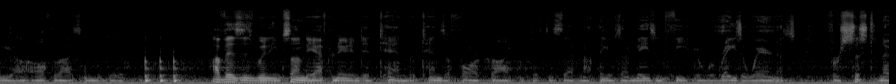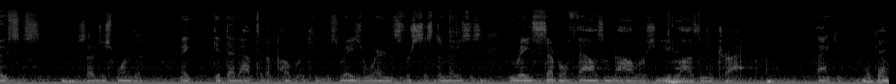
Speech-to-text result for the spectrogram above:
we uh, authorized him to do. I visited with him Sunday afternoon and did 10, but 10's a far cry from 57. I think it was an amazing feat to raise awareness for cystinosis. So I just wanted to make get that out to the public. He was raising awareness for cystinosis and raised several thousand dollars utilizing the track. Thank you. Okay,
